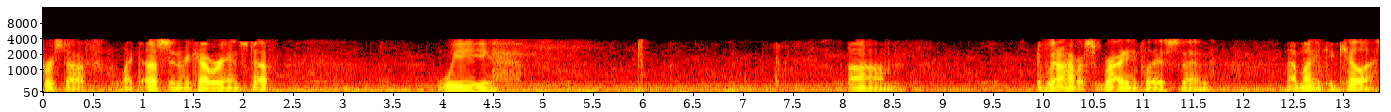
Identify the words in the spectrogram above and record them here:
First off, like us in recovery and stuff, we um, if we don't have our sobriety in place, then that money could kill us.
